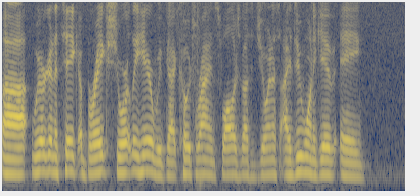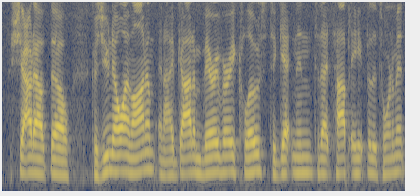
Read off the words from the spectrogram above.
Uh, we're going to take a break shortly here. We've got Coach Ryan Swallers about to join us. I do want to give a shout out, though. because you know I'm on them, and I've got them very, very close to getting into that top eight for the tournament.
